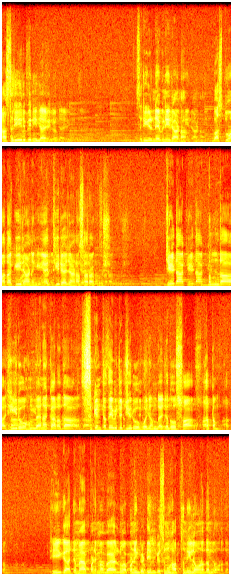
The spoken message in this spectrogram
ਆ ਸਰੀਰ ਵੀ ਨਹੀਂ ਜਾਏਗਾ। ਸਰੀਰ ਨੇ ਵੀ ਨਹੀਂ ਜਾਣਾ। ਵਸਤੂਆਂ ਤਾਂ ਕੀ ਜਾਣਗੀਆਂ? ਇੱਥੇ ਹੀ ਰਹਿ ਜਾਣਾ ਸਾਰਾ ਕੁਝ ਜਿਹੜਾ ਬੰਦਾ ਹੀਰੋ ਹੁੰਦਾ ਨਾ ਘਰ ਦਾ, ਸਕਿੰਟ ਦੇ ਵਿੱਚ ਜ਼ੀਰੋ ਹੋ ਜਾਂਦਾ ਜਦੋਂ ਸਾਹ ਖਤਮ ਠੀਕ ਆ, ਅੱਜ ਮੈਂ ਆਪਣੇ ਮੋਬਾਈਲ ਨੂੰ, ਆਪਣੀ ਗੱਡੀ ਨੂੰ ਕਿਸੇ ਨੂੰ ਹੱਥ ਨਹੀਂ ਲਾਉਣ ਦਿੰਦਾ।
